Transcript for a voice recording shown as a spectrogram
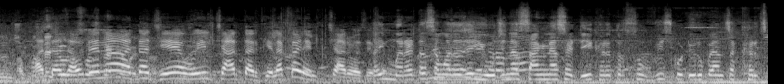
आता जाऊ दे ना आता जे होईल चार तारखेला कळेल चार वाजे मराठा समाजाच्या योजना सांगण्यासाठी खरं तर सव्वीस कोटी रुपयांचा खर्च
